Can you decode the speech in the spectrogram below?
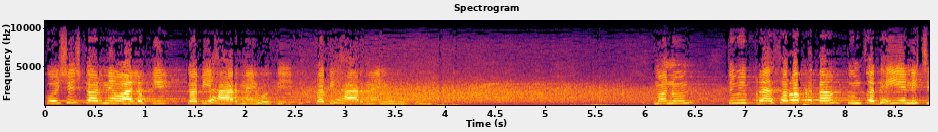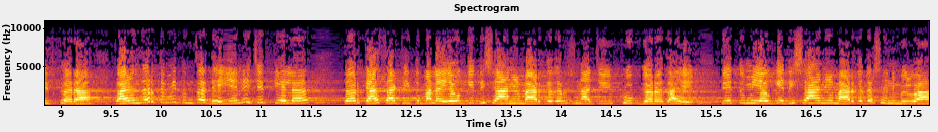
कोशिश करने वालों की कभी हार नहीं होती कभी हार नहीं होती. म्हणून तुम्ही प्र- सर्वप्रथम तुमचं ध्येय निश्चित करा. कारण जर तुम्ही तुमचं ध्येय निश्चित केलं तर त्यासाठी तुम्हाला योग्य दिशा आणि मार्गदर्शनाची खूप गरज आहे. ते तुम्ही योग्य दिशा आणि मार्गदर्शन मिळवा.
